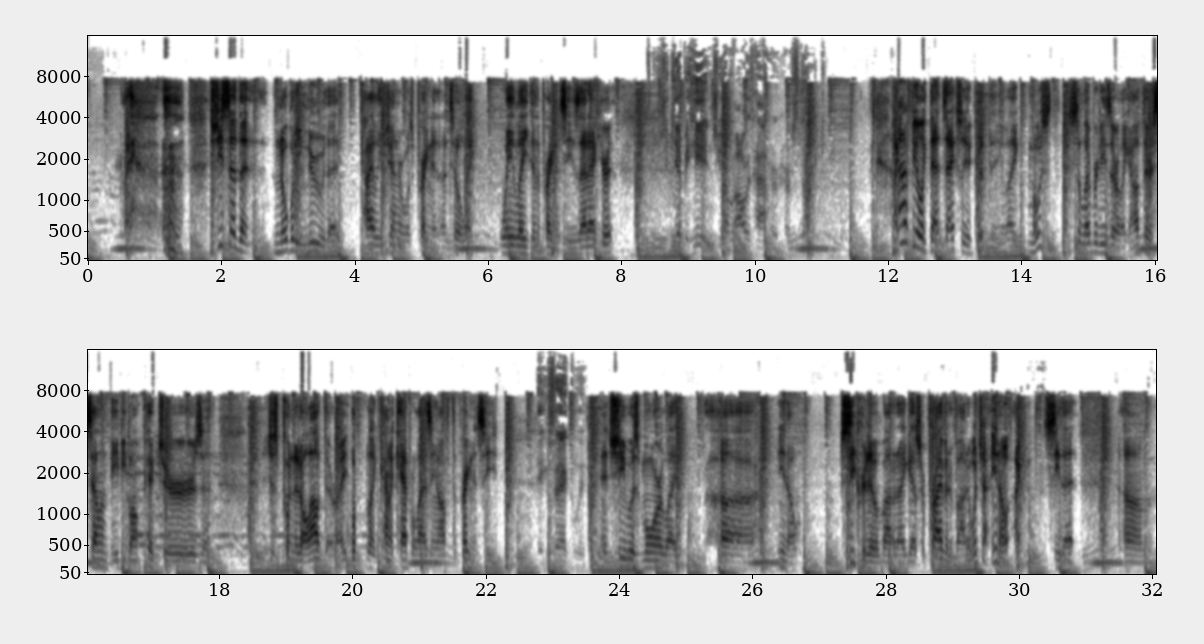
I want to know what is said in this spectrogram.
I, she said that nobody knew that Kylie Jenner was pregnant until like way late in the pregnancy. Is that accurate? She kept it hidden. She always had her, her stomach. I kind of feel like that's actually a good thing. Like most celebrities are like out there selling baby bump pictures and just putting it all out there, right? Like kind of capitalizing off the pregnancy. Exactly. And she was more like, uh, you know, secretive about it, I guess, or private about it, which I, you know, I can see that um,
